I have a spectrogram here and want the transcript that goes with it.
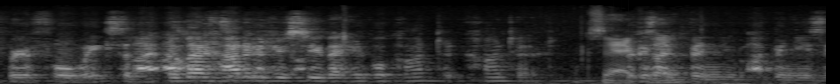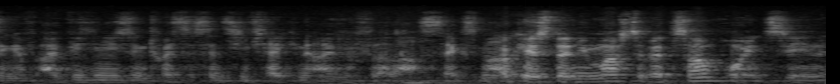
three or four weeks, and I. But then, how did you see that hateful content? Content. Exactly. Because I've been I've been using I've been using Twitter since you've taken it over for the last six months. Okay, so then you must have at some point seen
